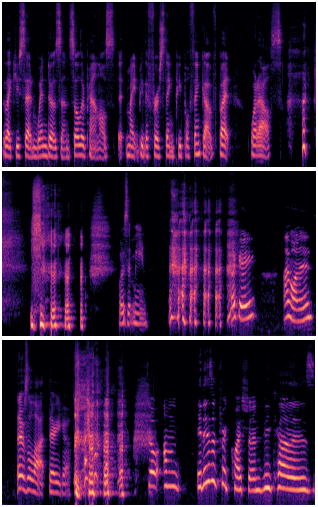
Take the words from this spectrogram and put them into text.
like you said, windows and solar panels, it might be the first thing people think of, but what else? what does it mean? okay, I'm on it. There's a lot. There you go. so, um, it is a trick question because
